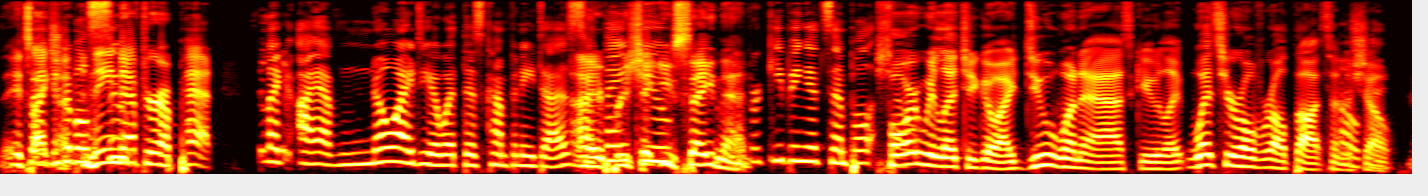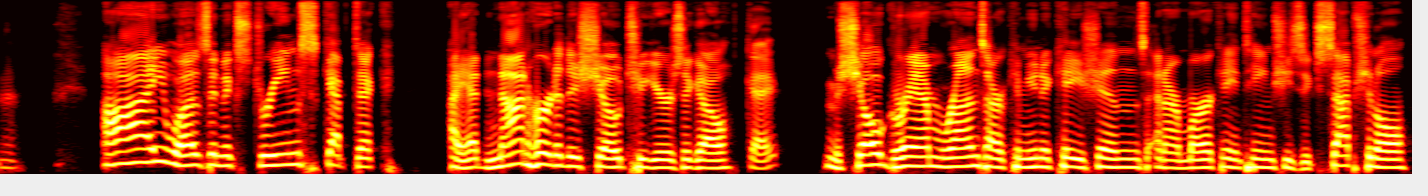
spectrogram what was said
It's like Vegetable named soup. after a pet. Like I have no idea what this company does. So I thank appreciate you, saying that. for keeping it simple. Before we let you go, I do want to ask you, like, what's your overall thoughts on the Okay. show? I was an extreme skeptic. I had not heard of this show two years ago. Okay. Michelle Graham runs our communications and our marketing team. She's exceptional.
